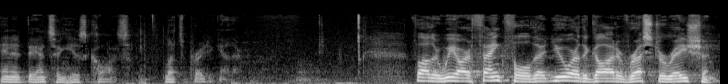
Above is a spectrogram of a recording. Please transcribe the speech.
and advancing his cause. Let's pray together. Father, we are thankful that you are the God of restoration,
